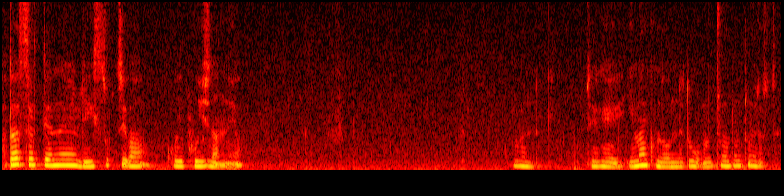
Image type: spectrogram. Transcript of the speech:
닫았을 때는 레이스 속지가 거의 보이진 않네요. 이런 느낌. 되게 이만큼 넣었는데도 엄청 뚱뚱해졌어요.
